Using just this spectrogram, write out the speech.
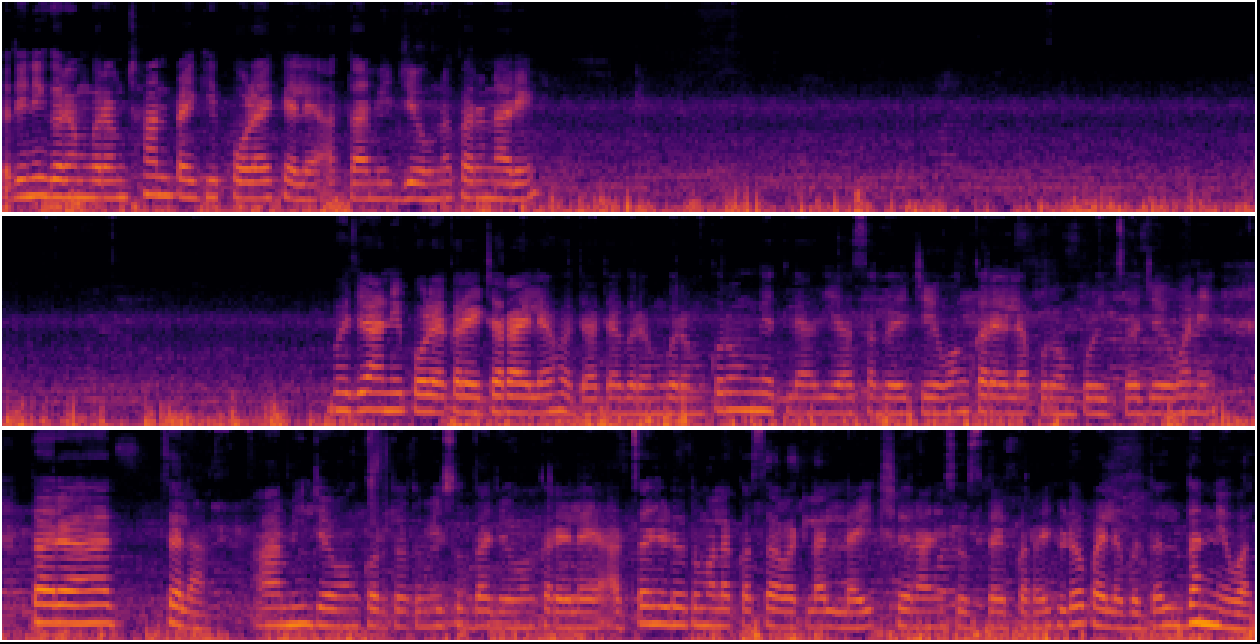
तर तिने गरम गरम छानपैकी पोळ्या केल्या. आता आम्ही जेवणं करणार आहे. भज्या आणि पोळ्या करायच्या राहिल्या होत्या. त्या गरम गरम करून घेतल्या. या सगळे जेवण करायला पुरणपोळीचं जेवण आहे. तर चला. आम्ही जेवण करतो तुम्ही सुद्धा जेवण करायला या. आजचा व्हिडिओ तुम्हाला कसा वाटला लाईक शेअर आणि सबस्क्राईब करा. व्हिडिओ पाहिल्याबद्दल धन्यवाद.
